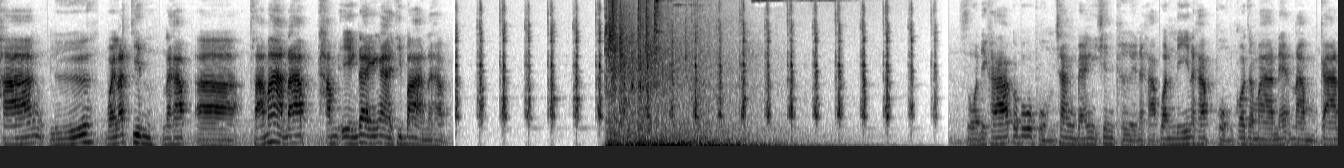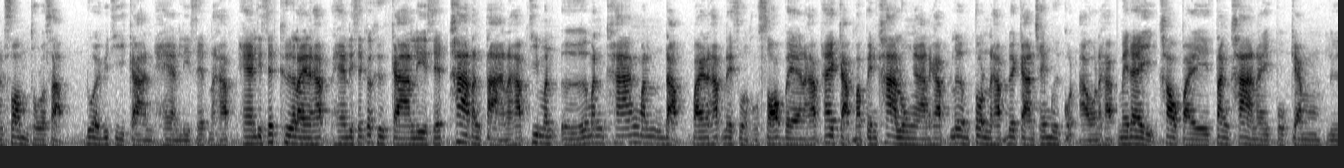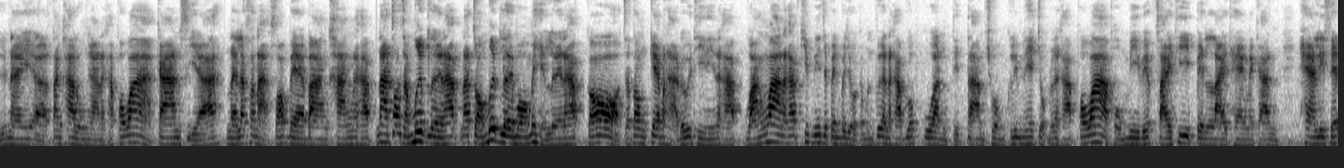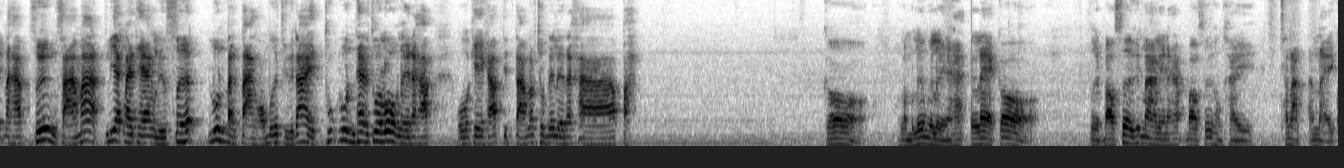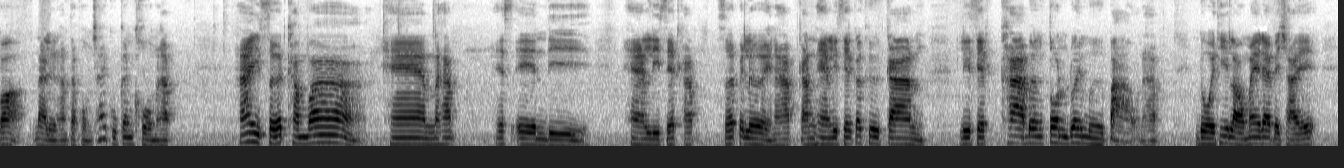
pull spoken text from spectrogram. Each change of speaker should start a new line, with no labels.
ค้างหรือไวรัสกินนะครับาสามารถนะครับทำเองได้ง่ายๆที่บ้านนะครับสวัสดีครับ ก็พบกับผมช่างแบงค์อีกเช่นเคยนะครับ วันนี้นะครับผมก็จะมาแนะนำการซ่อมโทรศัพท์ ด้วยวิธีการ hand reset นะครับ hand reset คืออะไรนะครับ hand reset ก็คือการ reset ค่าต่างๆนะครับที่มันเออมันค้างมันดับไปนะครับในส่วนของซอฟต์แวร์นะครับให้กลับมาเป็นค่าโรงงานนะครับเริ่มต้นนะครับด้วยการใช้มือกดเอานะครับไม่ได้เข้าไปตั้งค่าในโปรแกรม หรือในตั้งค่าโรงงานนะครับ เพราะว่าการเสียในลักษณะซอฟต์แวร์บางครั้งนะครับหน้าจอจะมืดเลยนะครับหน้าจอมืดเลยมองไม่เห็นเลยนะครับก็จะต้องแก้ปัญหาด้วยวิธีนี้นะครับหวังว่านะครับคลิปนี้จะเป็นประโยชน์กับเพื่อนๆนะครับรบกวนติดตามชมคลิปนี้ให้จบด้วยนะครับเพราะว่าผมมีเว็บไซต์ที่เป็นลายแทงในการ hand reset นะครับ ซึ่งสามารถเรียกลายแทงหรือเซิร์ชรุ่นต่างๆ ของมือถือได้ทุกรุ่นแทบทั่วโลกเลยนะครับ โอเคครับ ติดตามรับชมได้เลยนะครับปะก็เรามาเริ่มกันเลยนะฮะแรกก็เปิดเบราว์เซอร์ขึ้นมาเลยนะครับเบราว์เซอร์ของใครถนัดอันไหนก็ได้เลยนะครับ แต่ผมใช้ Google Chrome นะครับ ให้เซิร์ชคำว่า hand นะครับ S A N D hand reset ครับ เซิร์ชไปเลยนะครับ การ hand reset ก็คือการ reset ค่าเบื้องต้นด้วยมือเปล่านะครับ โดยที่เราไม่ได้ไปใช้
